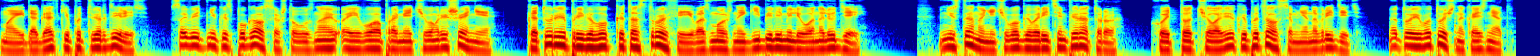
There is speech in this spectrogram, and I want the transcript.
Мои догадки подтвердились. Советник испугался, что узнаю о его опрометчивом решении, которое привело к катастрофе и возможной гибели миллиона людей. Не стану ничего говорить императору, хоть тот человек и пытался мне навредить, а то его точно казнят.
